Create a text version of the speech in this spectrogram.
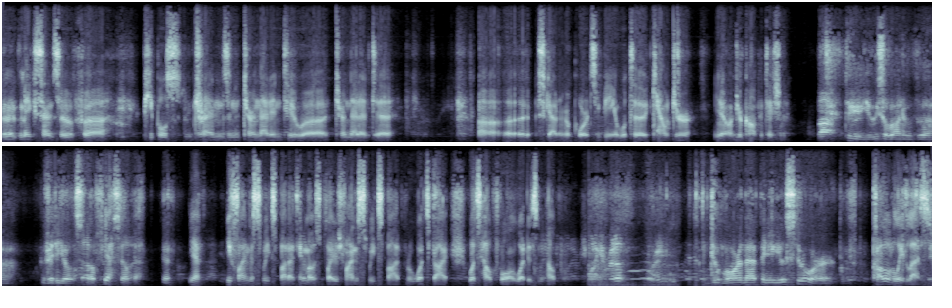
uh, make sense of uh, people's trends and turn that into uh, turn that into uh, scouting reports and being able to counter you know your competition. Do you use a lot of uh, video stuff? Yeah, so yeah, yeah, yeah. You find the sweet spot. I think most players find a sweet spot for what's guy, what's helpful and what isn't helpful. You want to get rid of? Do more of that than you used to, or Probably less.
